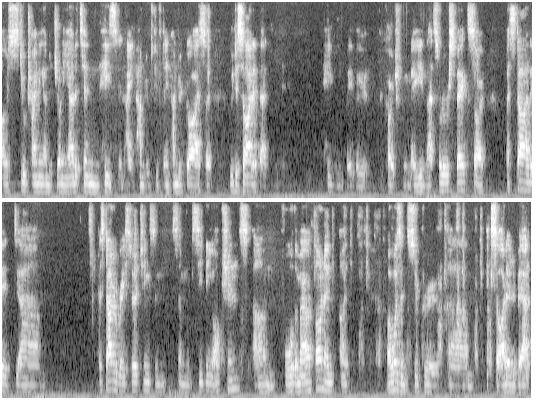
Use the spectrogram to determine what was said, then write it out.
I was still training under Johnny Adderton. He's an 800, 1500 guy, so we decided that he wouldn't be the, the coach for me in that sort of respect. So I started um, I started researching some some Sydney options um, for the marathon, and I I wasn't super um, excited about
